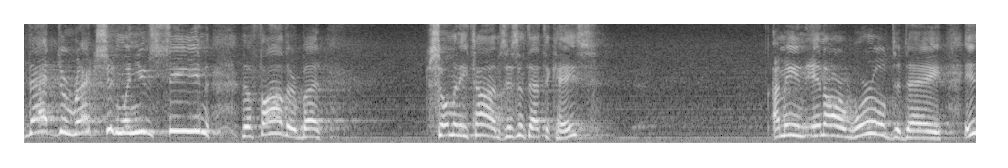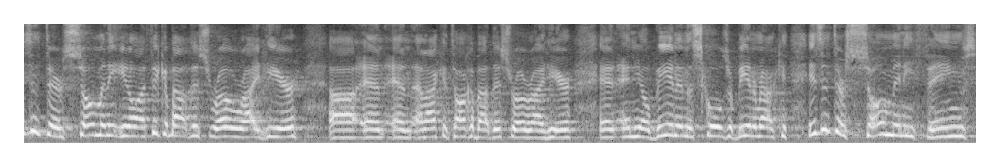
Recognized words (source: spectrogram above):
that direction when you've seen the Father? But so many times, isn't that the case? I mean, in our world today, isn't there so many? You know, I think about this row right here, uh, and, and, and I can talk about this row right here, and, and, you know, being in the schools or being around kids. Isn't there so many things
